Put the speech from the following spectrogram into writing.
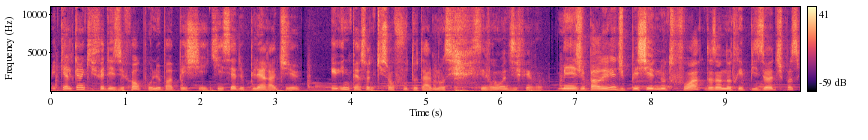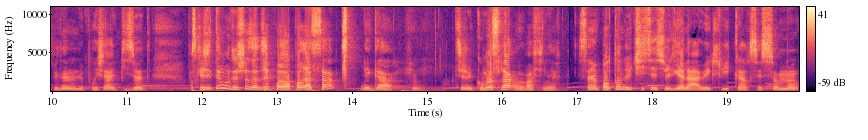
Mais quelqu'un qui fait des efforts pour ne pas pécher, qui essaie de plaire à Dieu, et une personne qui s'en fout totalement, c'est vraiment différent. Mais je parlerai du péché une autre fois, dans un autre épisode. Je pense peut-être dans le prochain épisode. Parce que j'ai tellement de choses à dire par rapport à ça. Les gars, hmm, si je commence là, on va finir. C'est important de tisser ce lien-là avec lui car c'est seulement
